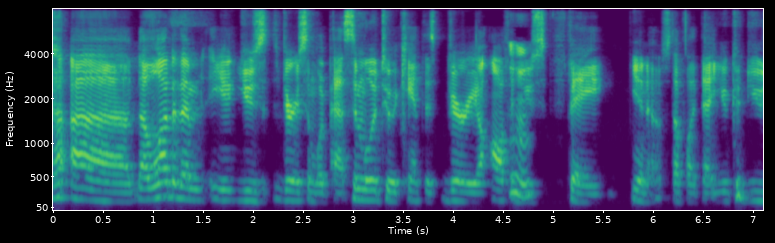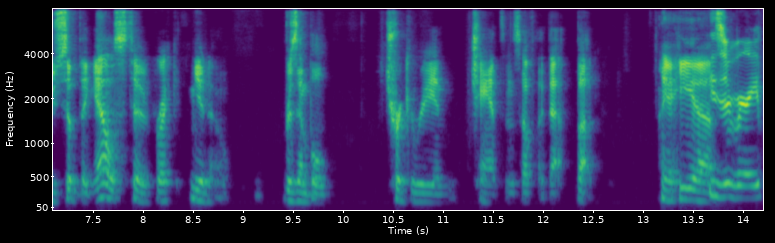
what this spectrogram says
Uh, a lot of them use very similar paths, similar to Acanthus. Very often Mhm. use Fey, you know, stuff like that. You could use something else to, rec- you know, resemble trickery and chance and stuff like that. But yeah, he. Uh, These are very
